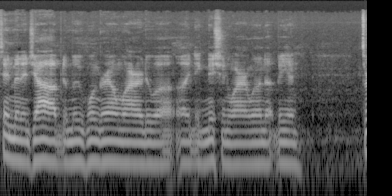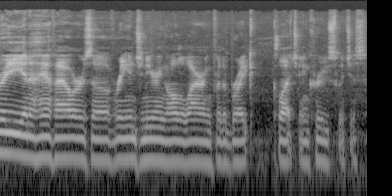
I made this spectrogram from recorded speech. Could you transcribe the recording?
10 minute job to move one ground wire to a, an ignition wire wound up being three and a half hours of re-engineering all the wiring for the brake, clutch, and cruise switches.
